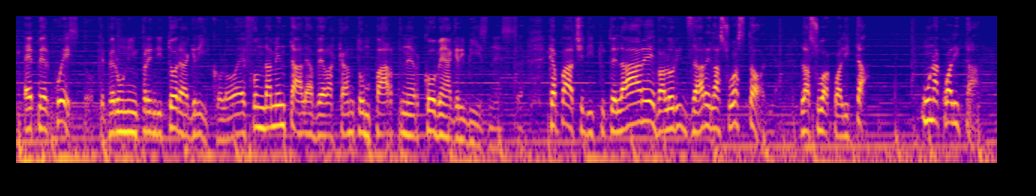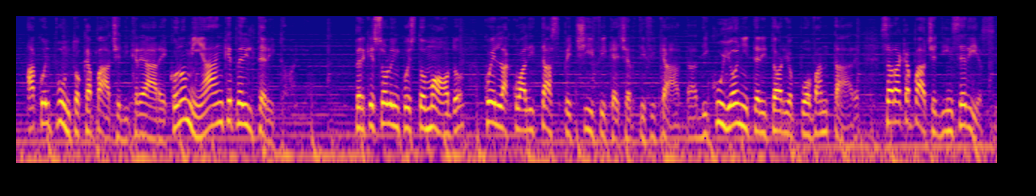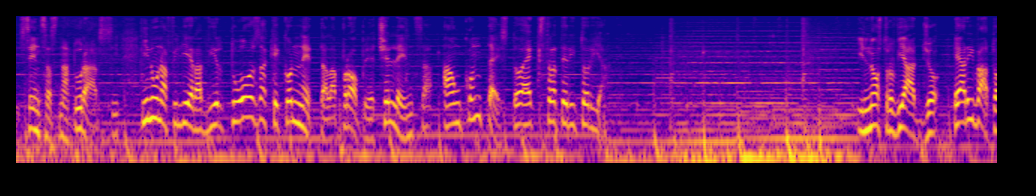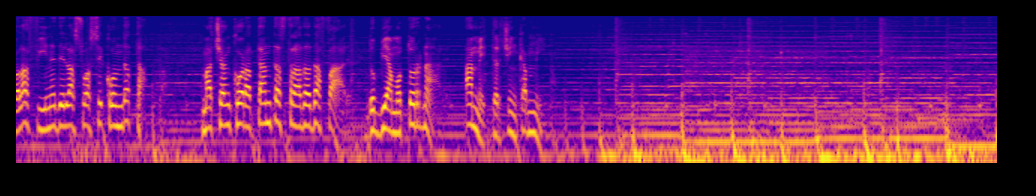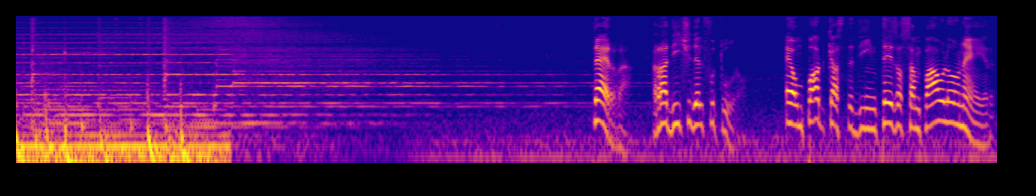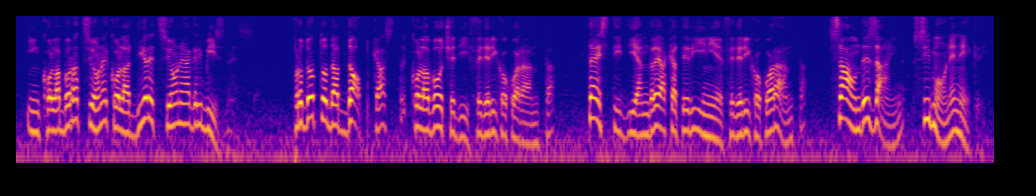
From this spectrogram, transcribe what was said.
È per questo che per un imprenditore agricolo è fondamentale avere accanto un partner come Agribusiness, capace di tutelare e valorizzare la sua storia, la sua qualità. Una qualità a quel punto capace di creare economia anche per il territorio. Perché solo in questo modo quella qualità specifica e certificata di cui ogni territorio può vantare sarà capace di inserirsi, senza snaturarsi, in una filiera virtuosa che connetta la propria eccellenza a un contesto extraterritoriale. Il nostro viaggio è arrivato alla fine della sua seconda tappa ma c'è ancora tanta strada da fare, dobbiamo tornare a metterci in cammino. Terra, radici del futuro. È un podcast di Intesa San Paolo On Air in collaborazione con la Direzione Agribusiness prodotto da Dopcast con la voce di Federico 40, testi di Andrea Caterini e Federico 40, sound design Simone Negri.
